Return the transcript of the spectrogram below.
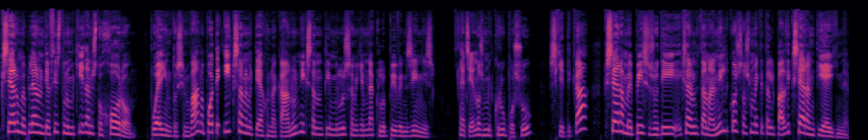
ξέρουμε πλέον ότι αυτή η αστυνομική ήταν στο χώρο που έγινε το συμβάν, οπότε ήξεραν με τι έχουν να κάνουν, ήξεραν ότι μιλούσαμε για μια κλοπή βενζίνης ενός μικρού ποσού σχετικά. Ξέραμε επίσης ότι, ξέραν ότι ήταν ανήλικος, ας πούμε και τα λοιπά. Δεν ξέραν τι έγινε.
